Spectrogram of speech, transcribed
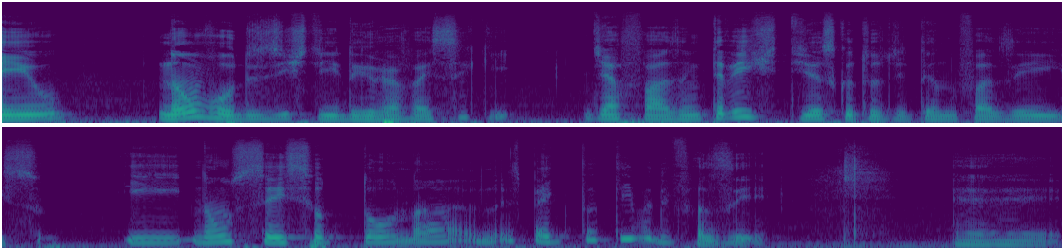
eu não vou desistir de gravar isso aqui. Já fazem três dias que eu tô tentando fazer isso. E não sei se eu tô na, na expectativa de fazer. É,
